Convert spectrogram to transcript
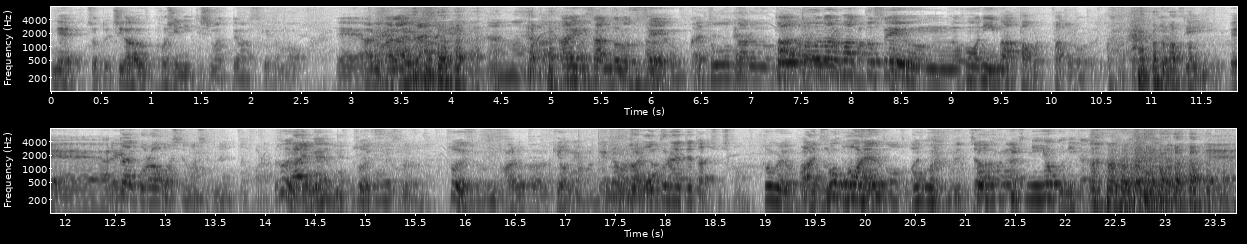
ねちょっと違う星に行ってしまってますけども、えーアルカライダ何だっけーあまあまあアレキサンドロス星雲。あれトータルあトータルファット星雲の方に今パパトロール。に行っている、えーあれ。一回コラボしてましたよね。だから。そうですね。そうです。そうですよ、ある去年は出遅れてたでしょしかも。僕あいつ来へんぞとか言って僕めっちゃ僕によく似た。人 えーま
